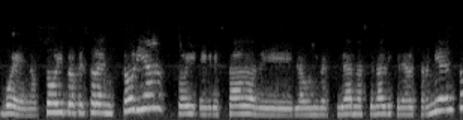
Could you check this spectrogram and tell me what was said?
Bueno, soy profesora en historia, soy egresada de la Universidad Nacional de General Sarmiento.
